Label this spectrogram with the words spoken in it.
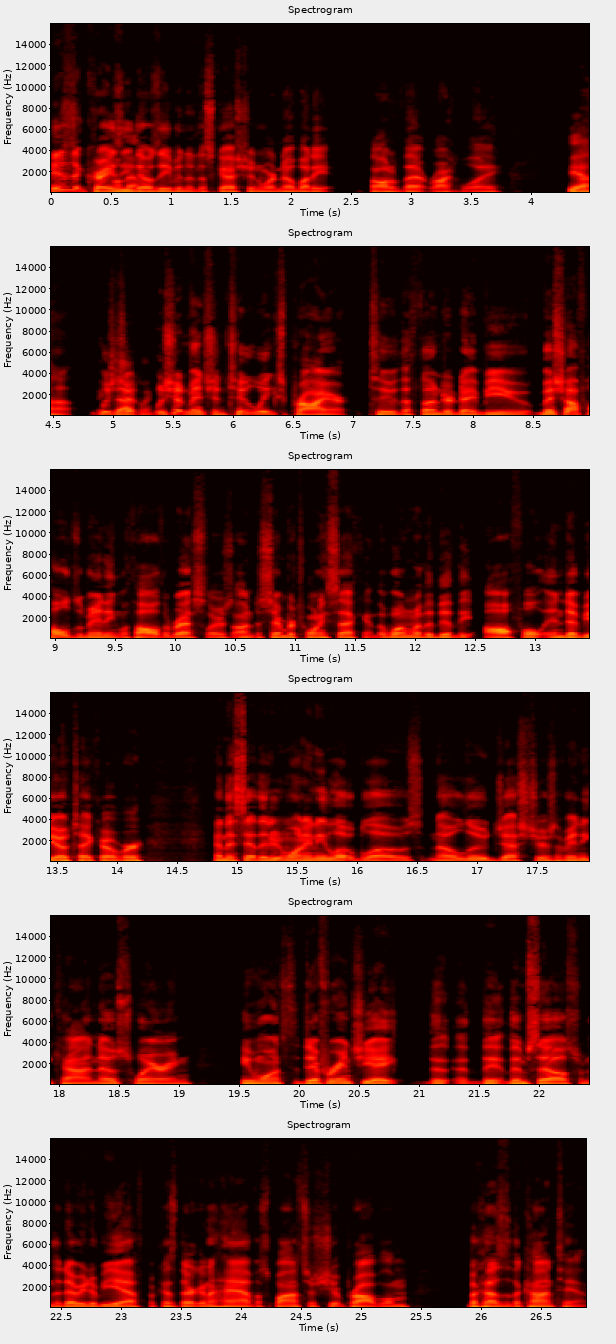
Isn't it crazy? There was even a discussion where nobody thought of that right away. Yeah, Uh, we exactly. Should, we should mention two weeks prior to the Thunder debut, Bischoff holds a meeting with all the wrestlers on December 22nd, the one where they did the awful NWO takeover. And they said they didn't want any low blows, no lewd gestures of any kind, no swearing. He wants to differentiate the, the themselves from the WWF because they're going to have a sponsorship problem because of the content.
